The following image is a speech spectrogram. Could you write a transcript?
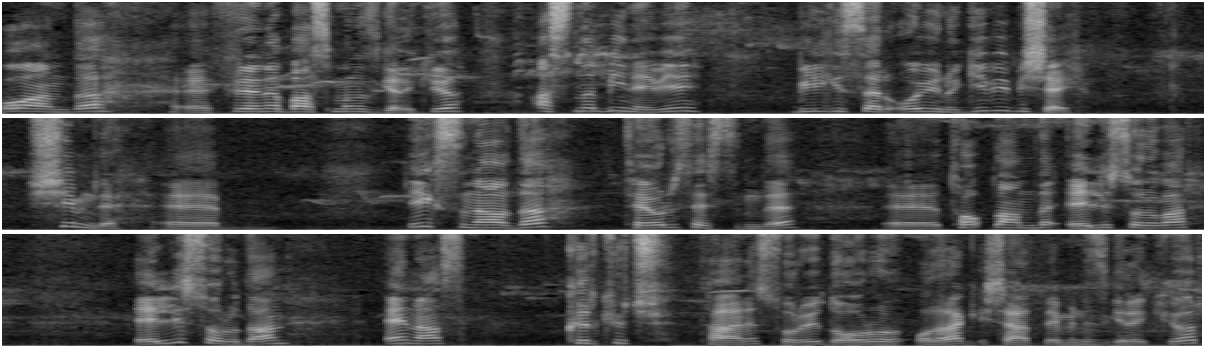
o anda e, frene basmanız gerekiyor. Aslında bir nevi bilgisayar oyunu gibi bir şey. Şimdi e, ilk sınavda teori testinde e, toplamda 50 soru var. 50 sorudan en az 43 tane soruyu doğru olarak işaretlemeniz gerekiyor.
